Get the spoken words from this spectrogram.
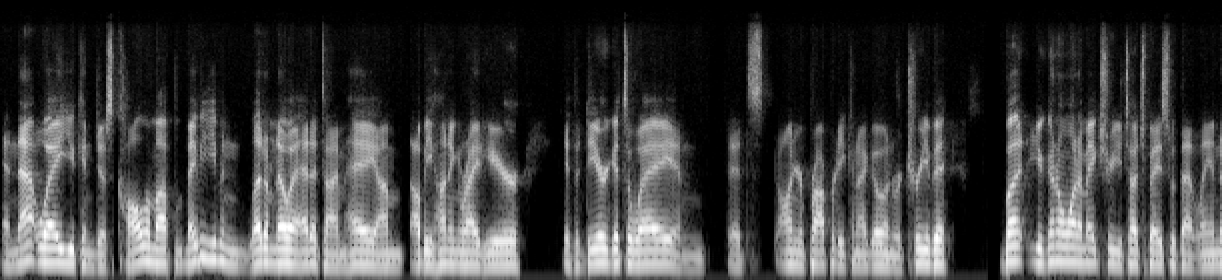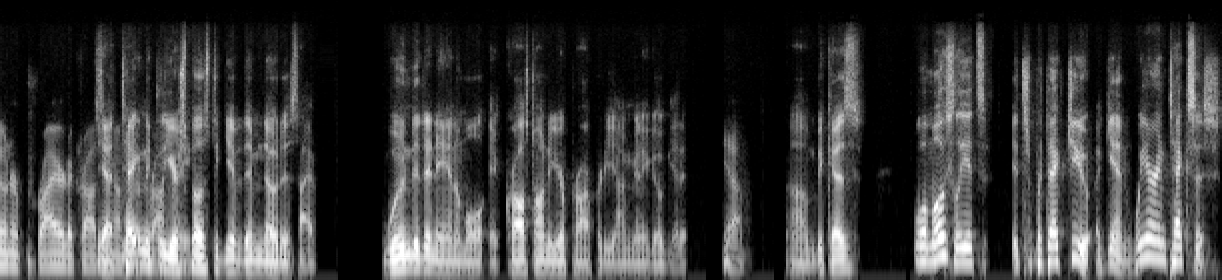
And that way you can just call them up, maybe even let them know ahead of time. Hey, I'm, I'll be hunting right here. If a deer gets away and it's on your property, can I go and retrieve it? But you're going to want to make sure you touch base with that landowner prior to crossing. Yeah, technically, you're supposed to give them notice. I've wounded an animal. It crossed onto your property. I'm going to go get it. Yeah. Um, because, well, mostly it's it's to protect you. Again, we are in Texas.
